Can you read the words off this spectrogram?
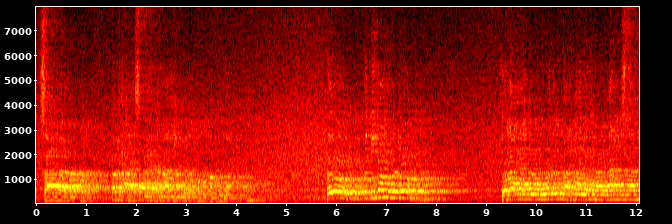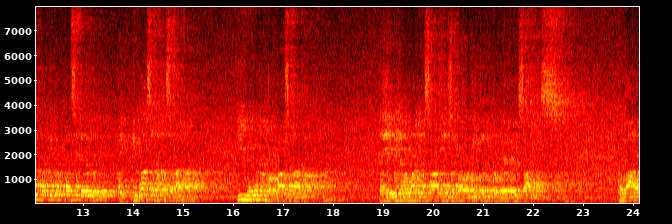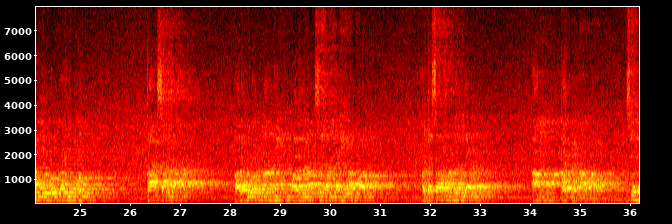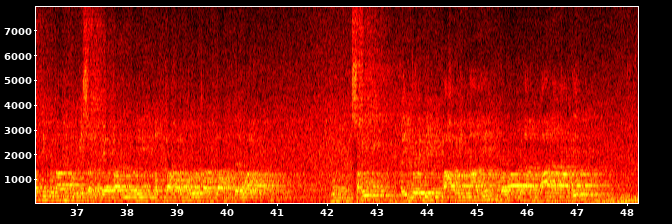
sa pagkakasala ng ating unang mga magulang. Pero hindi lang po yun. Kaya yung unang panyaya na nangis namin mabilang pansinelo ay iwasan ang kasalanan. Yun yung unang pagbasa natin na ipinamamaling sa atin sa pamagitan ni Propeta Isaias. Kung maaari, huwag tayong magkasala para huwag natin maranasan ang kahirapan at kasama na diyan ang karamdaman. Kasi alam din po natin kumisan, kaya tayo ay nagkakaroon ng karamdaman. Dalawa, yung sakit ay pwedeng makamit natin, gawa ng mana natin,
